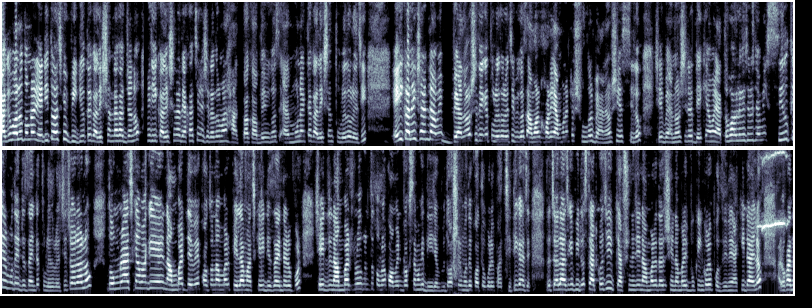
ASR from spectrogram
আগে বলো, তোমরা রেডি তো আজকে ভিডিওতে কালেকশন দেখার জন্য? আমি যে কালেকশনটা দেখাচ্ছি না, সেটা তোমার হাত পা কাঁপবে বিকজ এমন একটা কালেকশন তুলে ধরেছি। এই কালেকশনটা আমি বেনারসি থেকে তুলে ধরেছি বিকজ আমার ঘরে এমন একটা সুন্দর বেনারসি এসেছিল। সেই বেনারসিটা দেখে আমার এত ভালো লেগেছিল যে আমি সিল্কের মধ্যে ডিজাইনটা তুলে ধরেছি। চলো তোমরা আজকে আমাকে নাম্বার দেবে, কত নাম্বার পেলাম আজকে এই ডিজাইনটার উপর। সেই নাম্বারগুলো কিন্তু তোমরা কমেন্ট বক্সে আমাকে দিয়ে যাবে, দশের মধ্যে কত করে পাচ্ছি, ঠিক আছে? তো চলো, আজকে ভিডিও স্টার্ট করছি। ক্যাপশনে যে নাম্বার আছে, সেই নাম্বারে বুকিং করে প্রতিদিন একই ডায়লগ আর ওখানে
